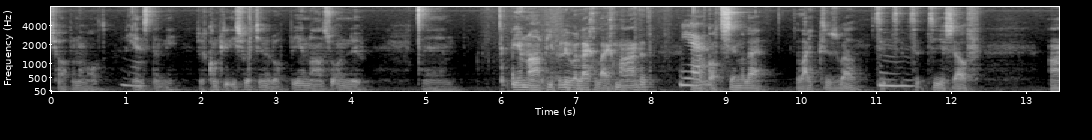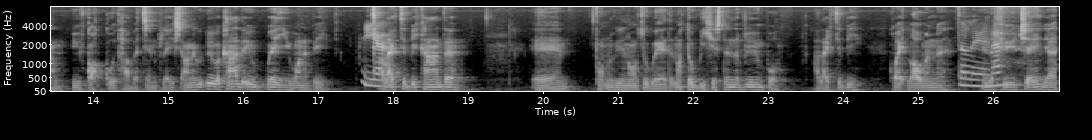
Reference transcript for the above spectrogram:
chopping them out Yeah. instantly. Just completely switching it up, being around something new. Um, being around people who are like like-minded and Yeah. have got similar likes as well to, Mm. to, to, to yourself and you've got good habits in place and who- who are kind of where you want to be. Yeah. I like to be kind of um, don't really know how to word it, not the weakest in the room, but I like to be quite low in the, The in the food chain, yeah.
